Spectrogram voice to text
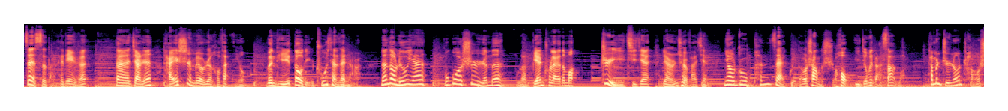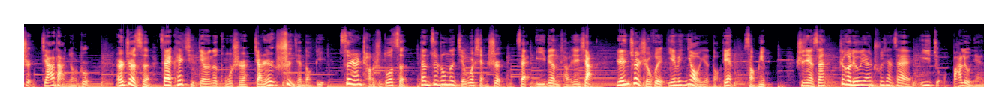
再次打开电源，但假人还是没有任何反应。问题到底出现在哪儿？难道留言不过是人们胡乱编出来的吗？质疑期间，两人却发现尿柱喷在轨道上的时候已经被打散了。他们只能尝试加大尿柱，而这次在开启电源的同时，假人瞬间倒地。虽然尝试多次，但最终的结果显示，在一定的条件下，人确实会因为尿液导电丧命。事件三，这个留言出现在一九八六年，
